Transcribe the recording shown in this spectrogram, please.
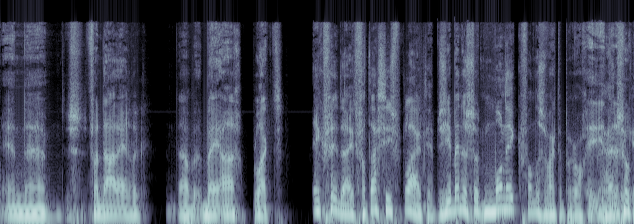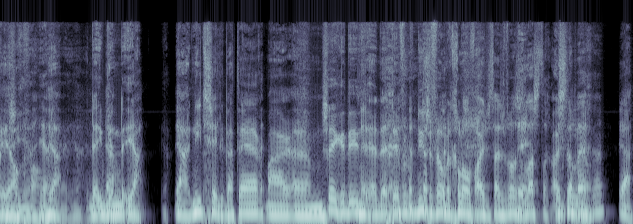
En uh, dus vandaar eigenlijk daarbij aangeplakt. Ik vind dat je het fantastisch verklaard hebt. Dus je bent een soort monnik van de Zwarte Parochie. Ja, dat is ook in jouw geval. Ja, ja, ja. Nee, ik ben, ja. Ja, niet celibatair, maar... Um, Zeker niet. Nee. En dat heeft ook niet zoveel met geloof uit te staan. Dus dat is wel eens lastig uit te leggen. Ja.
